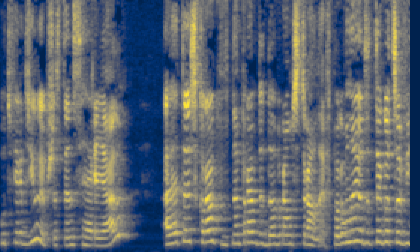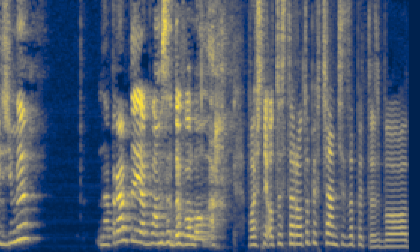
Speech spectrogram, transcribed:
utwierdziły przez ten serial, ale to jest krok w naprawdę dobrą stronę. W porównaniu do tego, co widzimy, naprawdę ja byłam zadowolona. Właśnie o te stereotypy chciałam Cię zapytać, bo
